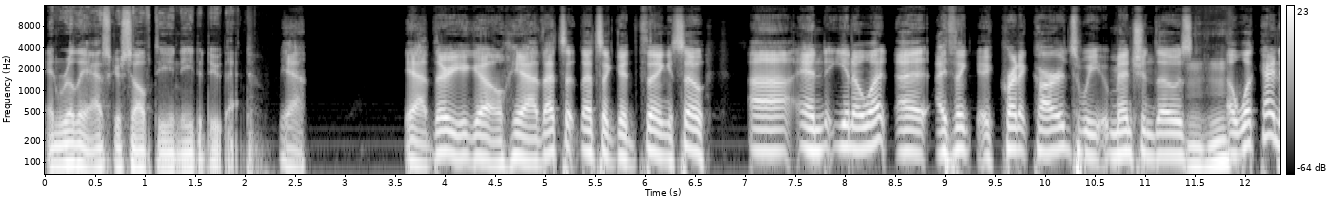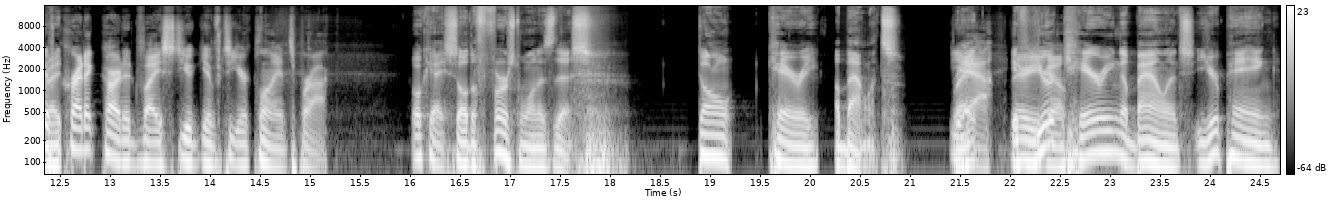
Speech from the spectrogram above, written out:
and really ask yourself, do you need to do that? Yeah. Yeah, there you go. Yeah, that's a, that's a good thing. So, uh, and you know what? Uh, I think uh, credit cards. We mentioned those. Mhm. Uh, what kind of Right. credit card advice do you give to your clients, Brock? Okay, so the first one is this don't carry a balance. Right? Yeah, if you you're go. carrying a balance, you're paying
